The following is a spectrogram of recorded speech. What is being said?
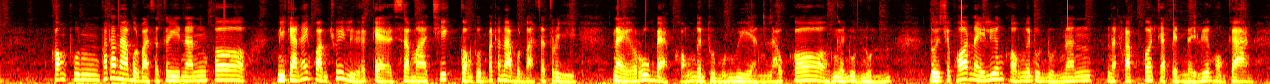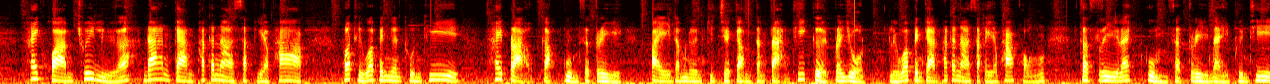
กองทุนพัฒนาบทบาทสตรีนั้นก็มีการให้ความช่วยเหลือแก่สมาชิกกองทุนพัฒนาบทบาทสตรี ในรูปแบบของเงินทุนหมุนเวียน แล้วก็เงินอุดหนุน โดยเฉพาะในเรื่องของเงินอุดหนุนนั้นนะครับ ก็จะเป็นในเรื่องของการให้ความช่วยเหลือด้านการพัฒนาศักยภาพ เพราะถือว่าเป็นเงินทุนที่ให้เปล่ากับกลุ่มสตรี ไปดำเนินกิจกรรมต่าง ๆ ที่เกิดประโยชน์ หรือว่าเป็นการพัฒนาศักยภาพของสตรีและกลุ่มสตรีในพื้นที่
